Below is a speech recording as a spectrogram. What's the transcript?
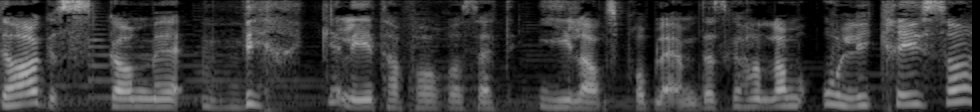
dag skal vi virkelig ta for oss et ilandsproblem. Det skal handle om oljekrisa,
